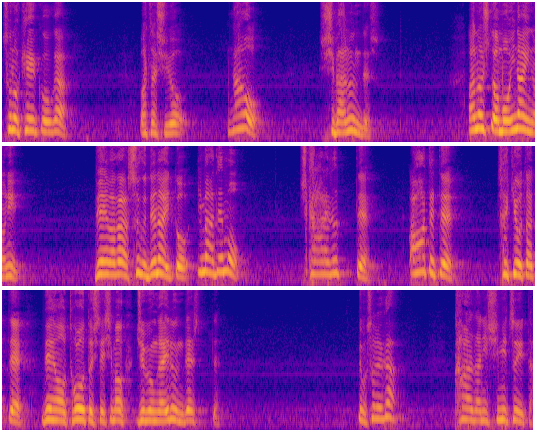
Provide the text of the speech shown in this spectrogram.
その傾向が私をなお縛るんです。あの人はもういないのに電話がすぐ出ないと今でも叱られるって慌てて席を立って電話を取ろうとしてしまう自分がいるんですって。でもそれが体に染みついた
